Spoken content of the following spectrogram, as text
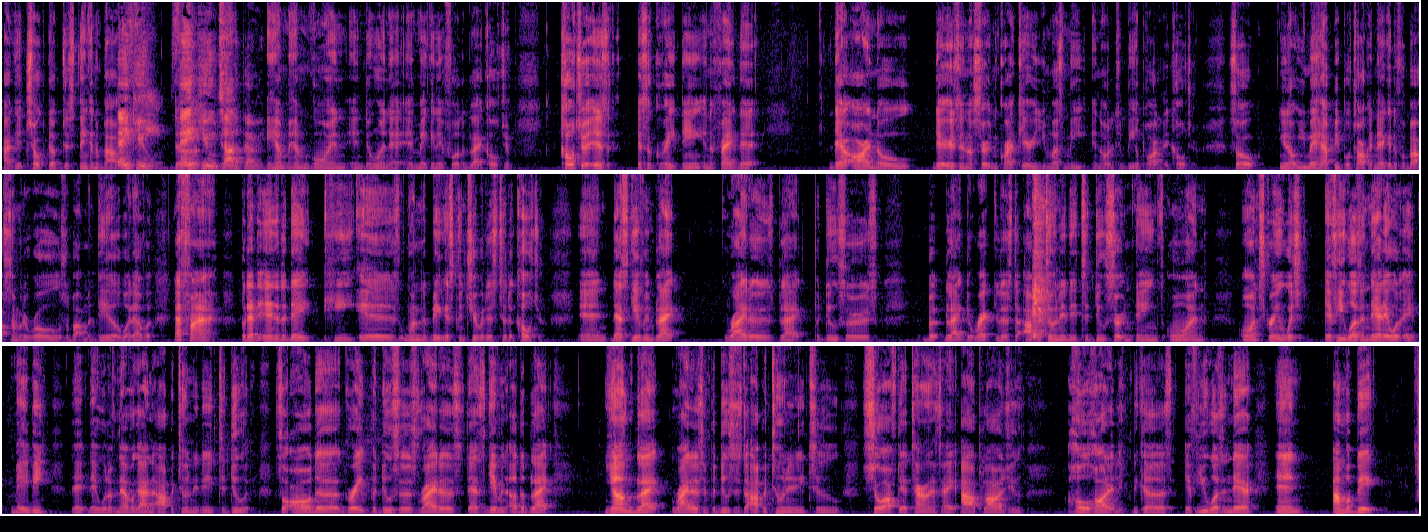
I get choked up just thinking about Thank you. The- Thank you, Tyler Perry. him him going and doing that and making it for the black culture. Culture is it's a great thing in the fact that there are no there isn't a certain criteria you must meet in order to be a part of the culture. So, you know, you may have people talking negative about some of the roles, about Madea, whatever. That's fine. But at the end of the day, he is one of the biggest contributors to the culture. And that's giving black writers, black producers, but black directors the opportunity to do certain things on on screen. Which, if he wasn't there, they would eh, maybe they they would have never gotten the opportunity to do it. So all the great producers, writers that's giving other black young black writers and producers the opportunity to show off their talents. Hey, I applaud you wholeheartedly because if you wasn't there, and I'm a big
